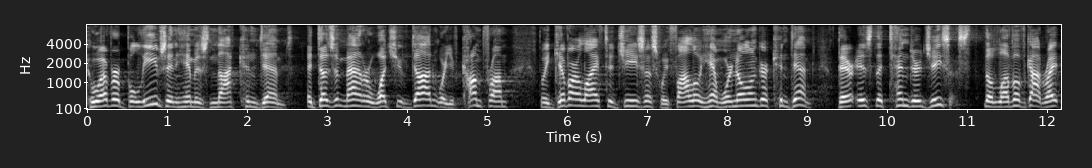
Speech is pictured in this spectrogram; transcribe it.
Whoever believes in him is not condemned. It doesn't matter what you've done, where you've come from. We give our life to Jesus, we follow him, we're no longer condemned. There is the tender Jesus, the love of God, right?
